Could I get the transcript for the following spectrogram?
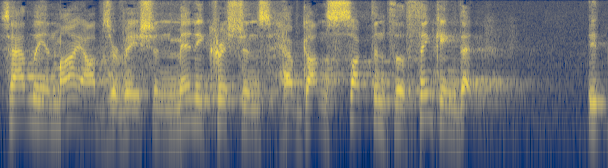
Sadly, in my observation, many Christians have gotten sucked into the thinking that it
